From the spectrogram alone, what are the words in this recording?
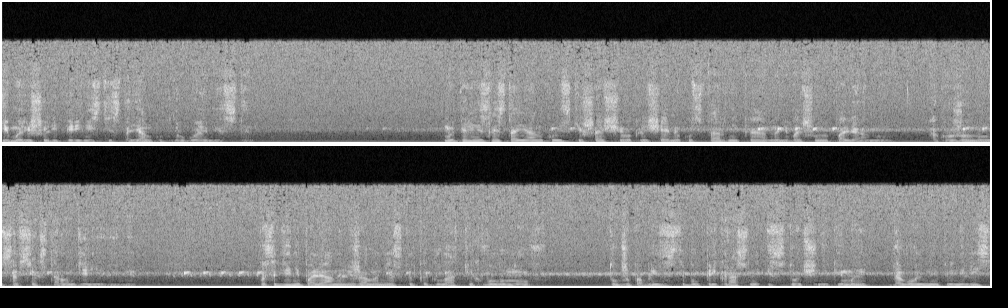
и мы решили перенести стоянку в другое место. Мы перенесли стоянку из кишащего клещами кустарника на небольшую поляну, окруженную со всех сторон деревьями. Посредине поляны лежало несколько гладких валунов. Тут же поблизости был прекрасный источник, и мы, довольные, принялись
